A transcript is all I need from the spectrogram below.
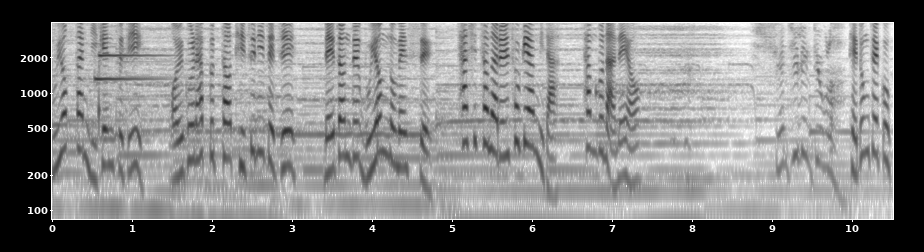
무협판 니겐주디, 얼굴 합부터 디즈니 재질 레전드 무협 로맨스 사시천하를 소개합니다. 3분 안에요. 대동제국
